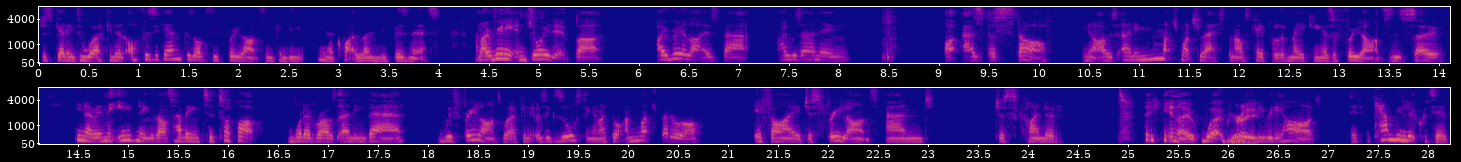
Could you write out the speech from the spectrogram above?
just getting to work in an office again, because obviously freelancing can be, you know, quite a lonely business. And I really enjoyed it, but I realized that I was earning uh, as a staff, you know, I was earning much, much less than I was capable of making as a freelance. And so, you know, in the evenings, I was having to top up whatever I was earning there with freelance work and it was exhausting. And I thought I'm much better off if I just freelance and just kind of, you know, work Right. really, really hard. It, it can be lucrative.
